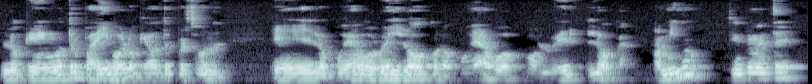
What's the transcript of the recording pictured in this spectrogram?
Lo que en otro país o lo que a otra persona eh, lo pueda volver loco, lo pueda volver loca, a mí no. Simplemente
